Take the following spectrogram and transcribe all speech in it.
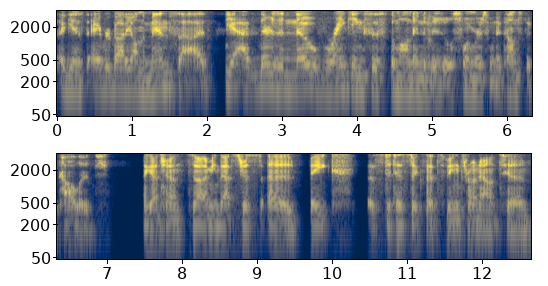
against everybody on the men's side. Yeah, there's a no ranking system on individual swimmers when it comes to college. I gotcha. So I mean that's just a fake statistic that's being thrown out to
